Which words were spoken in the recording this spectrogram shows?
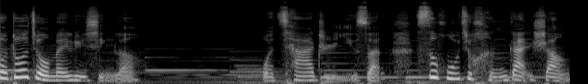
有多久没旅行了？我掐指一算，似乎就很赶上。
